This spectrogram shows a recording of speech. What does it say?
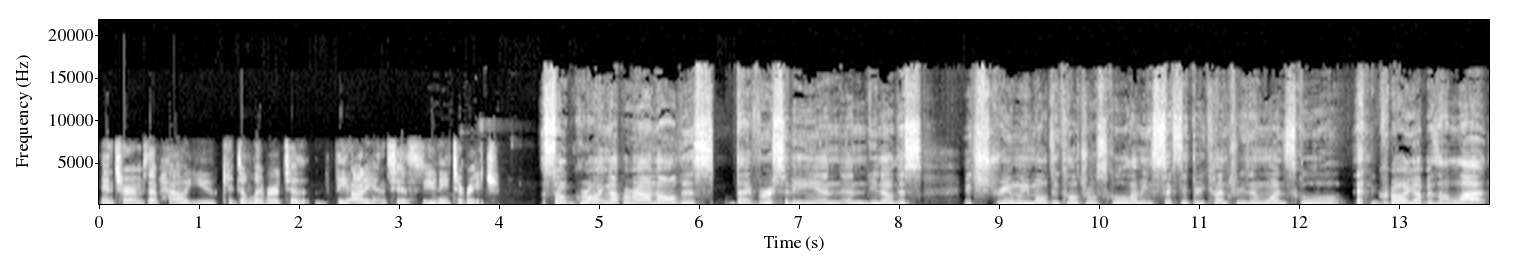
in terms of how you can deliver to the audiences you need to reach. So growing up around all this diversity and, and, you know, this extremely multicultural school, I mean, 63 countries in one school, growing up is a lot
